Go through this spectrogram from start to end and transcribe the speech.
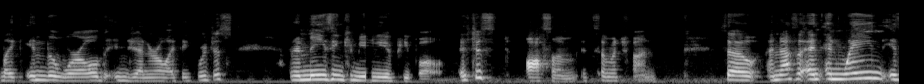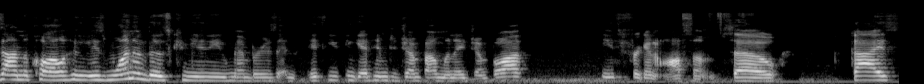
like in the world in general, I think we're just an amazing community of people. It's just awesome. It's so much fun. So enough, and, and Wayne is on the call, who is one of those community members. And if you can get him to jump on when I jump off, he's friggin' awesome. So, guys,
